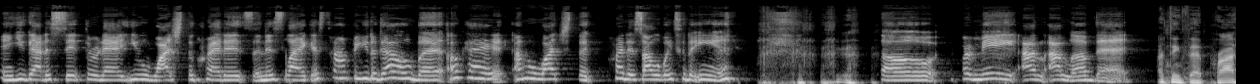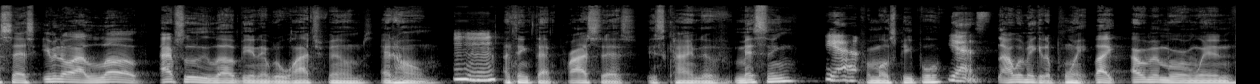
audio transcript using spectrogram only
and you got to sit through that. You watch the credits and it's like, it's time for you to go. But okay, I'm going to watch the credits all the way to the end. so for me, I, I love that. I think that process, even though I love, absolutely love being able to watch films at home, Mm-hmm. I think that process is kind of missing Yeah. for most people. Yes. I would make it a point. Like, I remember when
